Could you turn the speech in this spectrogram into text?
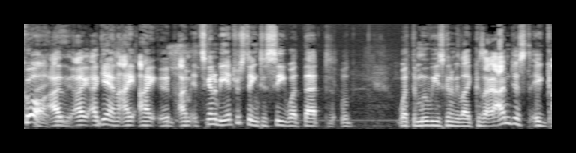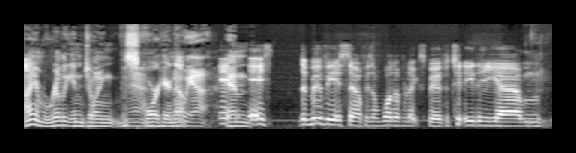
Cool. Right. I, I again, I, I, I'm, it's going to be interesting to see what that, what the movie is going to be like because I'm just, I am really enjoying the Yeah. score here now. Oh yeah. It, And- it's the movie itself is a wonderful experience, particularly the um,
